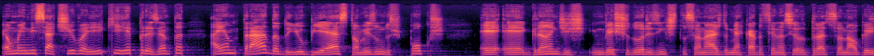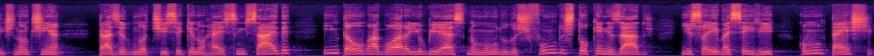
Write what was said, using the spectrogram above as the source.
é uma iniciativa aí que representa a entrada do UBS, talvez um dos poucos é, é, grandes investidores institucionais do mercado financeiro tradicional que a gente não tinha trazido notícia aqui no Hash Insider. Então, agora UBS no mundo dos fundos tokenizados, isso aí vai servir como um teste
